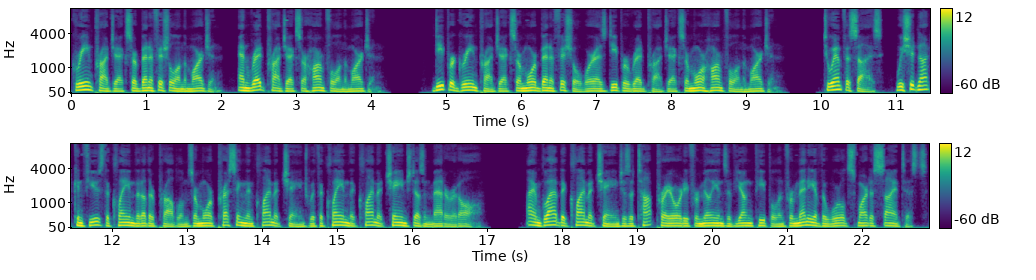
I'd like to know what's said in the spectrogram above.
Green projects are beneficial on the margin, and red projects are harmful on the margin. Deeper green projects are more beneficial, whereas deeper red projects are more harmful on the margin. To emphasize, we should not confuse the claim that other problems are more pressing than climate change with the claim that climate change doesn't matter at all. I am glad that climate change is a top priority for millions of young people and for many of the world's smartest scientists,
